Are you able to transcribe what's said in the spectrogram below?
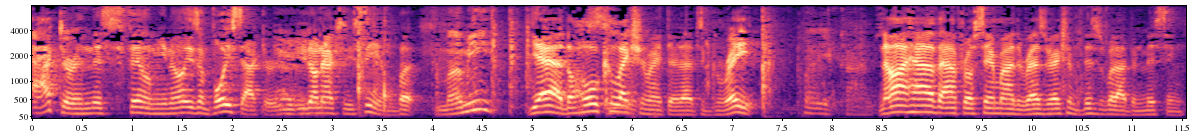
actor in this film. You know, he's a voice actor. You, you don't actually see him, but Mummy. Yeah, the whole collection right there. That's great. Plenty of times. Now I have Afro Samurai: The Resurrection, but this is what I've been missing.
